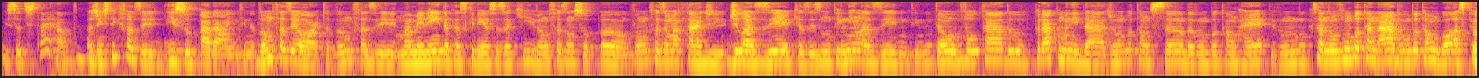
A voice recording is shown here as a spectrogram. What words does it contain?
isso está errado. A gente tem que fazer isso parar, entendeu? Vamos fazer horta, vamos fazer uma merenda para as crianças aqui, vamos fazer um sopão, vamos fazer uma tarde de lazer, que às vezes não tem nem lazer, entendeu? Então, voltado para a comunidade, vamos botar um samba, vamos botar um rap, vamos, sabe, não vamos botar nada, vamos botar um gospel.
